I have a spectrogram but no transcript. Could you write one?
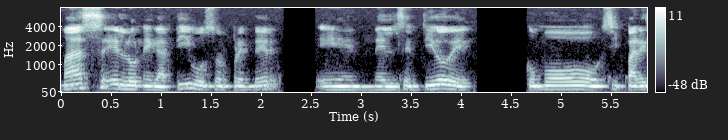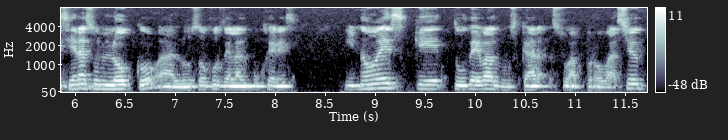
más en lo negativo, sorprender en el sentido de como si parecieras un loco a los ojos de las mujeres. Y no es que tú debas buscar su aprobación,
